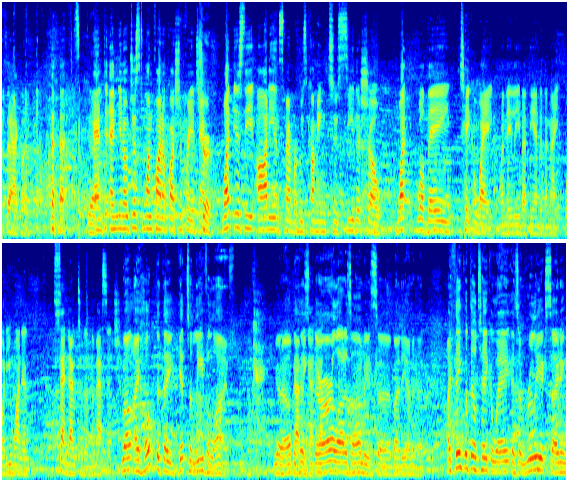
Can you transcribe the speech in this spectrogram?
Exactly. And and you know, just one final question for you, Tim. Sure. What is the audience member who's coming to see the show? What will they take away when they leave at the end of the night? What do you want to send out to them? The message. Well, I hope that they get to leave alive. Okay. You know, That'd be because good, there yeah. are a lot of zombies uh, by the end of it. I think what they'll take away is a really exciting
